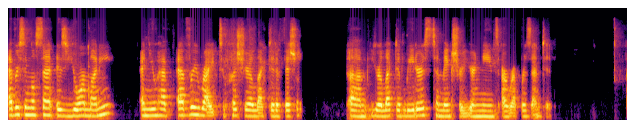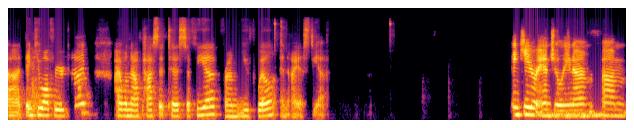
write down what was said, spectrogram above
every single cent is your money, and you have every right to push your elected officials, um, your elected leaders to make sure your needs are represented. Uh, thank you all for your time. I will now pass it to Sophia from Youth Will and ISDF. Thank you, Angelina. Um,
